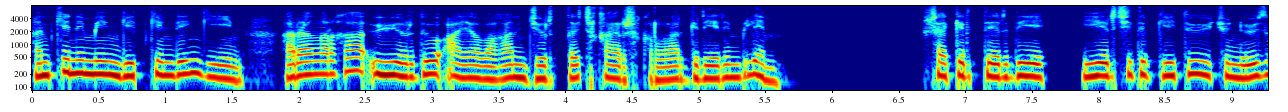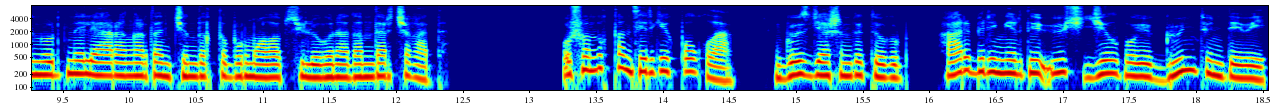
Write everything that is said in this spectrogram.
анткени мен кеткенден кийин араңарга үйөрдү аябаган жырткыч кайрышкырлар кирерин билем. Шакирттерди ээрчитип кетүү үчүн өзүңөрдүн эле араңардан чындыкты бурмалап сүйлөгөн адамдар чыгат. Ошондуктан сергек болгула. Көз жашымды төгүп ар бириңерди үч жыл бою күн түн дебей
